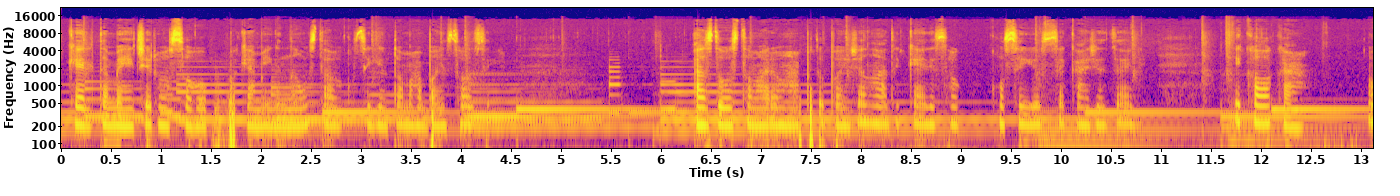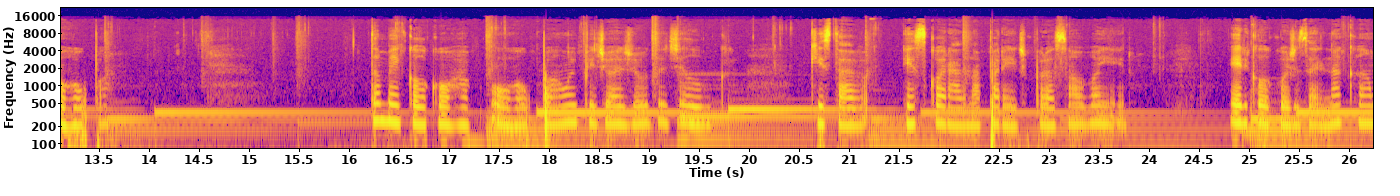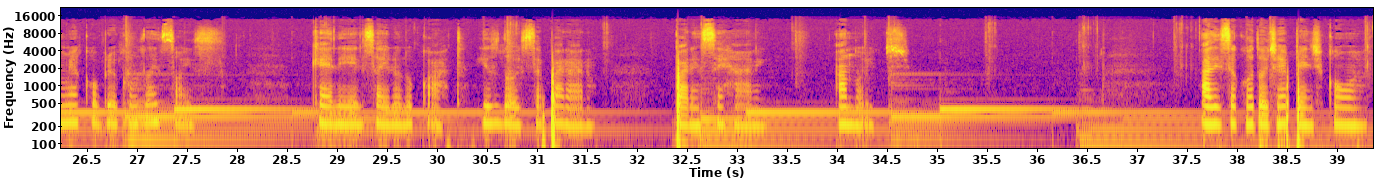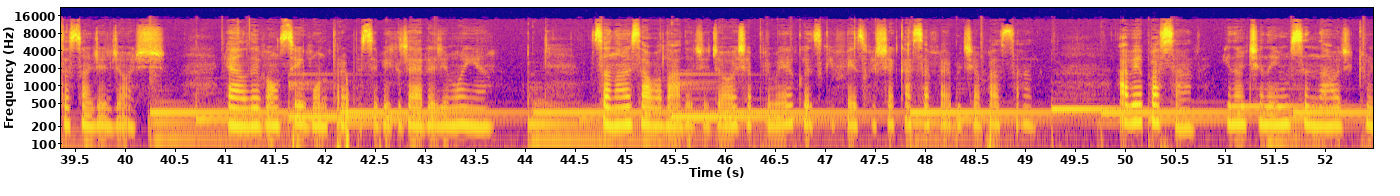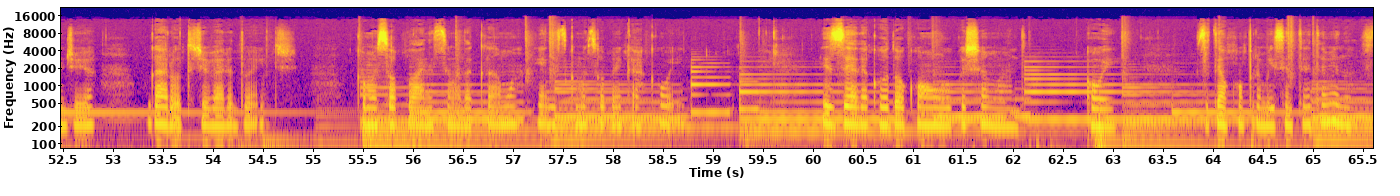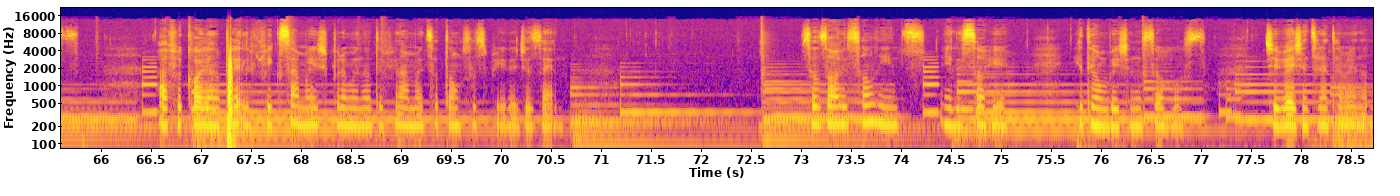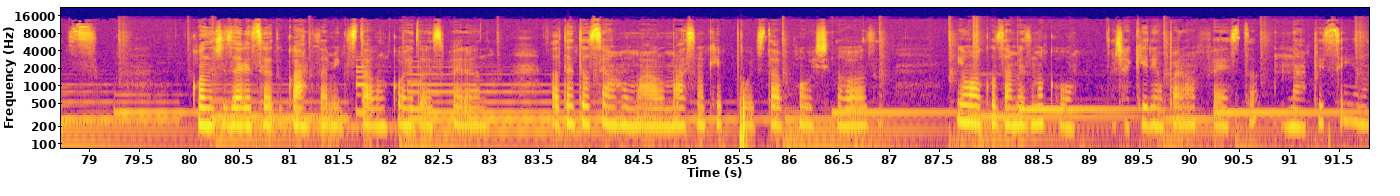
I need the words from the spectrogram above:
Kelly também retirou sua roupa porque a amiga não estava conseguindo tomar banho sozinha. As duas tomaram um rápido banho gelado e Kelly só conseguiu secar Gisele e colocar o roupão. Também colocou o roupão e pediu ajuda de Luca, que estava escorado na parede próximo ao banheiro. Ele colocou Gisele na cama e a cobriu com os lençóis. Kelly e ele saíram do quarto e os dois se separaram para encerrarem a noite. Alice acordou de repente com a invitação de Josh. Ela levou um segundo para perceber que já era de manhã. Se não estava ao lado de Josh, a primeira coisa que fez foi checar se a febre tinha passado. Havia passado e não tinha nenhum sinal de que um dia o garoto estivera doente. Começou a pular em cima da cama e Alice começou a brincar com ele. Gisele acordou com o Lucas chamando. Oi, você tem um compromisso em 30 minutos. Ela ficou olhando para ele fixamente por um minuto e finalmente soltou um suspiro, dizendo: Seus olhos são lindos. Ele sorriu e deu um beijo no seu rosto. Te vejo em 30 minutos. Quando Gisele saiu do quarto, os amigos estavam no corredor esperando. Ela tentou se arrumar o máximo que pôde. Estava com um vestido rosa e um óculos da mesma cor. Já queriam para uma festa na piscina.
